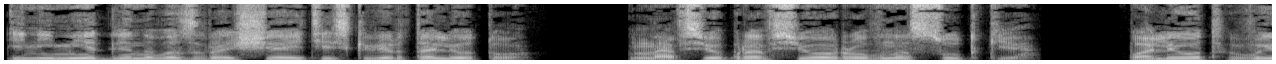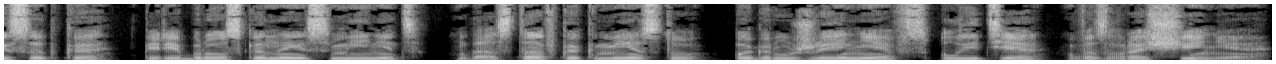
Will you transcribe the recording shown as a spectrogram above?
и немедленно возвращаетесь к вертолету. На все про все ровно сутки. Полет, высадка, переброска на эсминец, доставка к месту, погружение, всплытие, возвращение.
